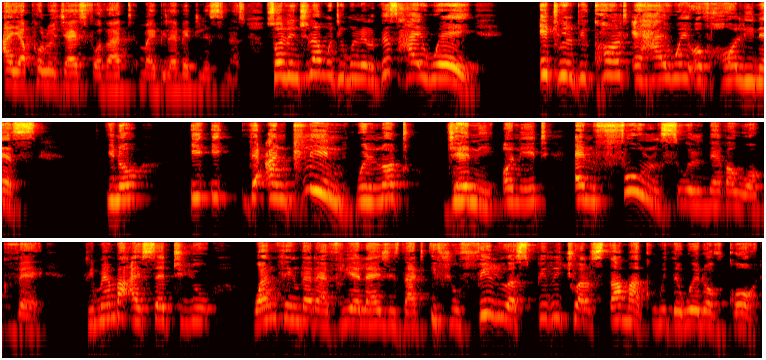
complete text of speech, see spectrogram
I apologize for that, my beloved listeners. So Linchula Mudimulere, this highway, it will be called a highway of holiness. You know, it, it, the unclean will not journey on it, and fools will never walk there. Remember, I said to you, one thing that I've realized is that if you fill your spiritual stomach with the word of God,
